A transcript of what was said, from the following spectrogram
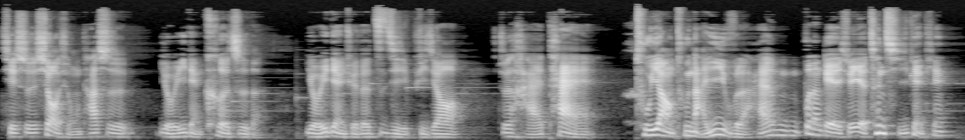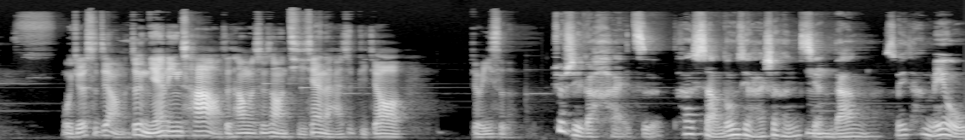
其实笑雄他是有一点克制的，有一点觉得自己比较就是还太 too young too naive 了，还不能给学野撑起一片天。我觉得是这样的，这个年龄差啊，在他们身上体现的还是比较有意思的。就是一个孩子，他想东西还是很简单的，所以他没有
